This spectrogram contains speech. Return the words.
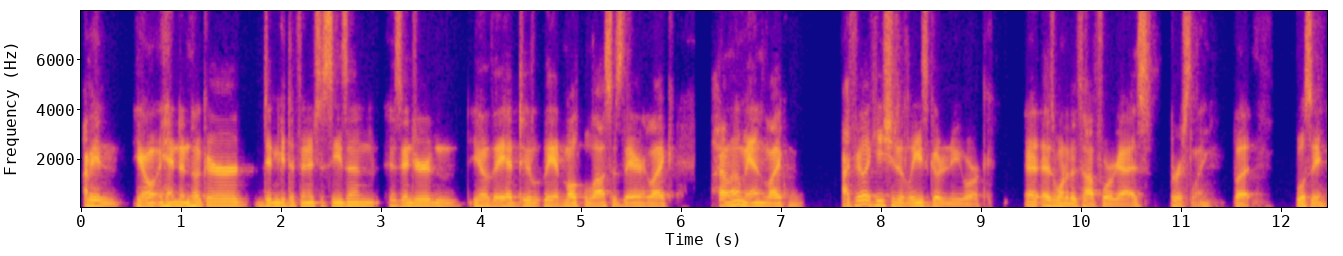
I mean, you know, Hendon Hooker didn't get to finish the season, is injured, and you know they had to they had multiple losses there. Like, I don't know, man. Like, I feel like he should at least go to New York as one of the top four guys personally, but we'll see.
